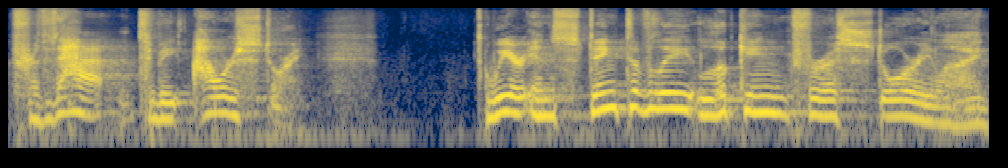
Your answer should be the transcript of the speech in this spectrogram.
For that to be our story. We are instinctively looking for a storyline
